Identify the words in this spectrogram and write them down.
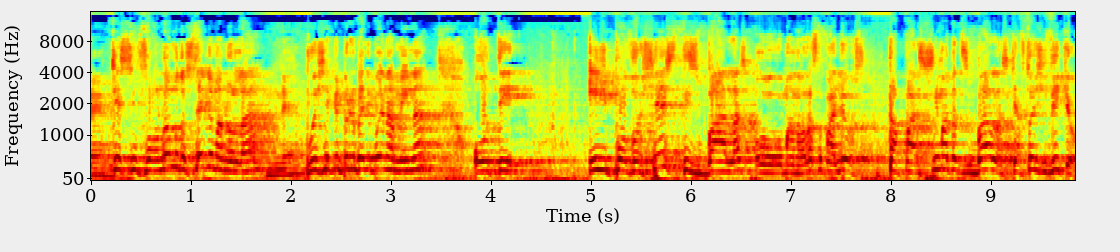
Ναι. και συμφωνώ με τον Στέλιο Μανολά Ναι. που είχε πει πριν περίπου ένα μήνα ότι οι υποδοχές της μπάλας, ο Μανολάς το παλιός, τα παρσίματα της μπάλας, και αυτό έχει δίκιο.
